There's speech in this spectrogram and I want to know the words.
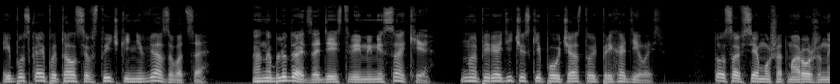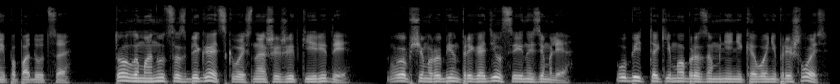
И пускай пытался в стычке не ввязываться, а наблюдать за действиями Мисаки, но периодически поучаствовать приходилось. То совсем уж отмороженные попадутся, то ломануться сбегать сквозь наши жидкие ряды. В общем, Рубин пригодился и на земле. Убить таким образом мне никого не пришлось,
